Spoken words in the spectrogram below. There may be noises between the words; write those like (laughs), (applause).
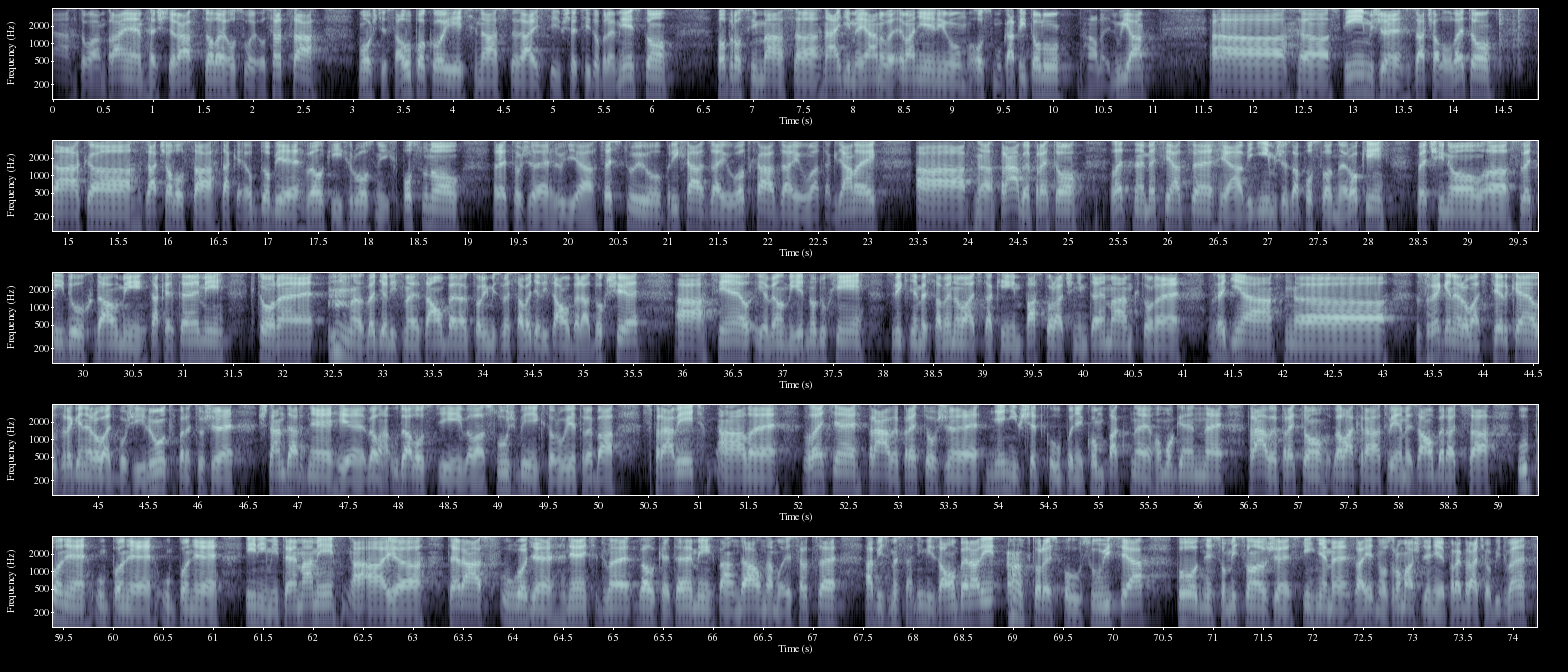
To vám prajem ešte raz celého svojho srdca. Môžete sa upokojiť, nás daj si všetci dobré miesto. Poprosím vás, nájdime Jánové Evangelium, 8. kapitolu. Haleluja. A, s tým, že začalo leto, tak začalo sa také obdobie veľkých rôznych posunov, pretože ľudia cestujú, prichádzajú, odchádzajú a tak ďalej. A práve preto letné mesiace, ja vidím, že za posledné roky väčšinou Svetý duch dal mi také témy, ktoré (clears throat) vedeli sme zaoberať, ktorými sme sa vedeli zaoberať dlhšie a cieľ je veľmi jednoduchý. Zvykneme sa venovať takým pastoračným témam, ktoré vedia zregenerovať církev, zregenerovať Boží ľud, pretože štandardne je veľa udalostí, veľa služby, ktorú je treba spraviť, ale v lete práve preto, že není všetko úplne kompaktné, homogénne. Práve preto veľakrát vieme zaoberať sa úplne, úplne, úplne inými témami. A aj e, teraz v úvode hneď dve veľké témy pán dal na moje srdce, aby sme sa nimi zaoberali, (clears throat) ktoré spolu súvisia. Pôvodne som myslel, že stihneme za jedno zhromaždenie prebrať obidve,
